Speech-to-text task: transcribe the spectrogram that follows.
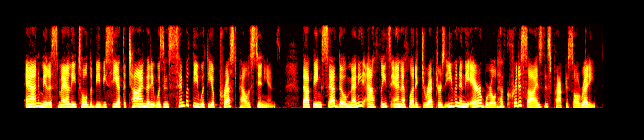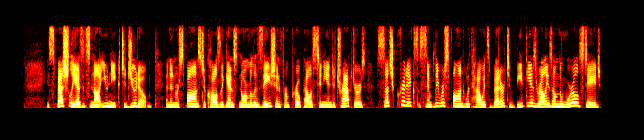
And Miresmaeli told the BBC at the time that it was in sympathy with the oppressed Palestinians. That being said, though, many athletes and athletic directors, even in the Arab world, have criticized this practice already, especially as it's not unique to judo. And in response to calls against normalization from pro Palestinian detractors, such critics simply respond with how it's better to beat the Israelis on the world stage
